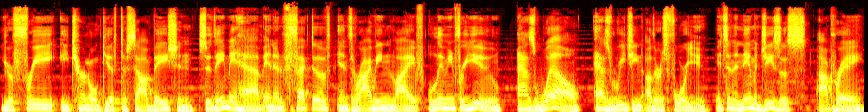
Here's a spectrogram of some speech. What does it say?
your free eternal gift of salvation so they may have an effective and thriving life living for you as well as reaching others for you. It's in the name of Jesus I pray.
